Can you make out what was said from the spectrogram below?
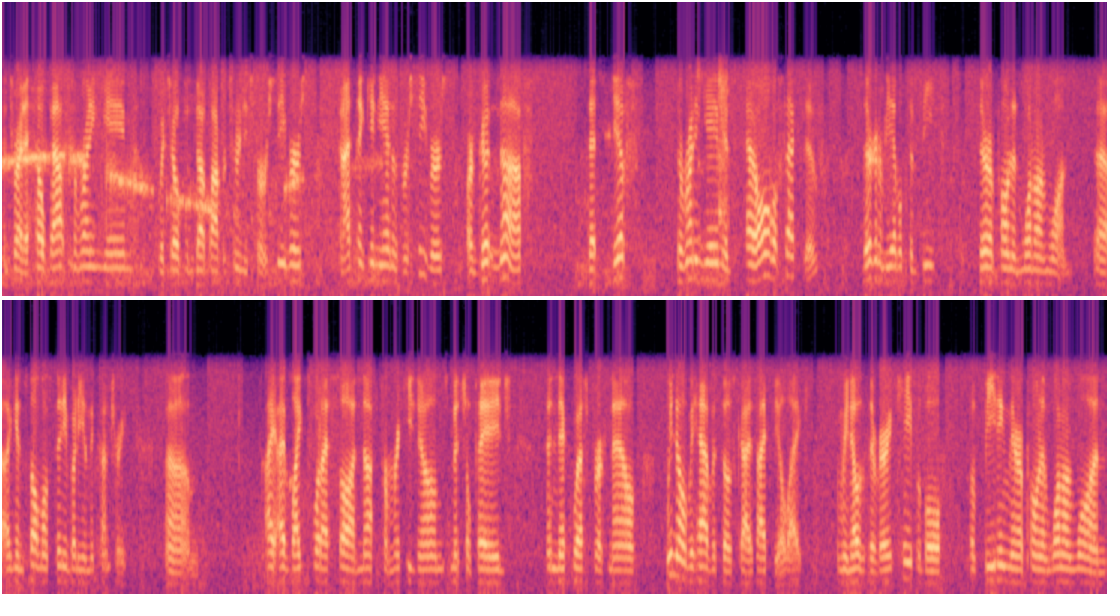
and try to help out in the running game, which opens up opportunities for receivers. And I think Indiana's receivers are good enough that if the running game is at all effective, they're going to be able to beat their opponent one on one against almost anybody in the country. Um, I, I liked what I saw enough from Ricky Jones, Mitchell Paige, and Nick Westbrook. Now we know what we have with those guys. I feel like, and we know that they're very capable of beating their opponent one on one.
